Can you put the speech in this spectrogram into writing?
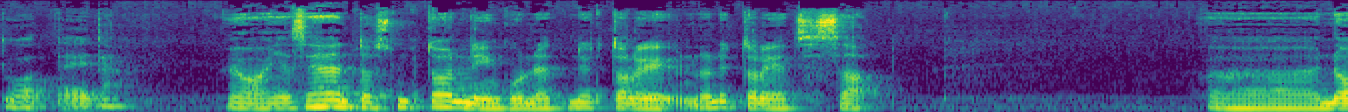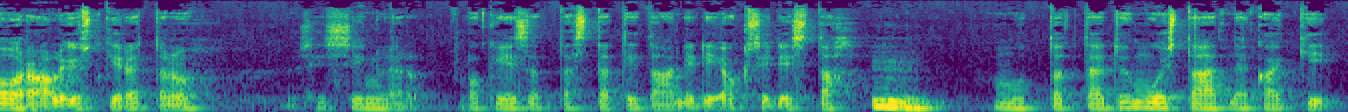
tuotteita. Joo, ja sehän tuossa nyt on niin kuin, että nyt oli, no nyt oli itse asiassa öö, Noora oli just kirjoittanut siis Singler-blogiinsa tästä titanidioksidista, mm. mutta täytyy muistaa, että ne kaikki,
